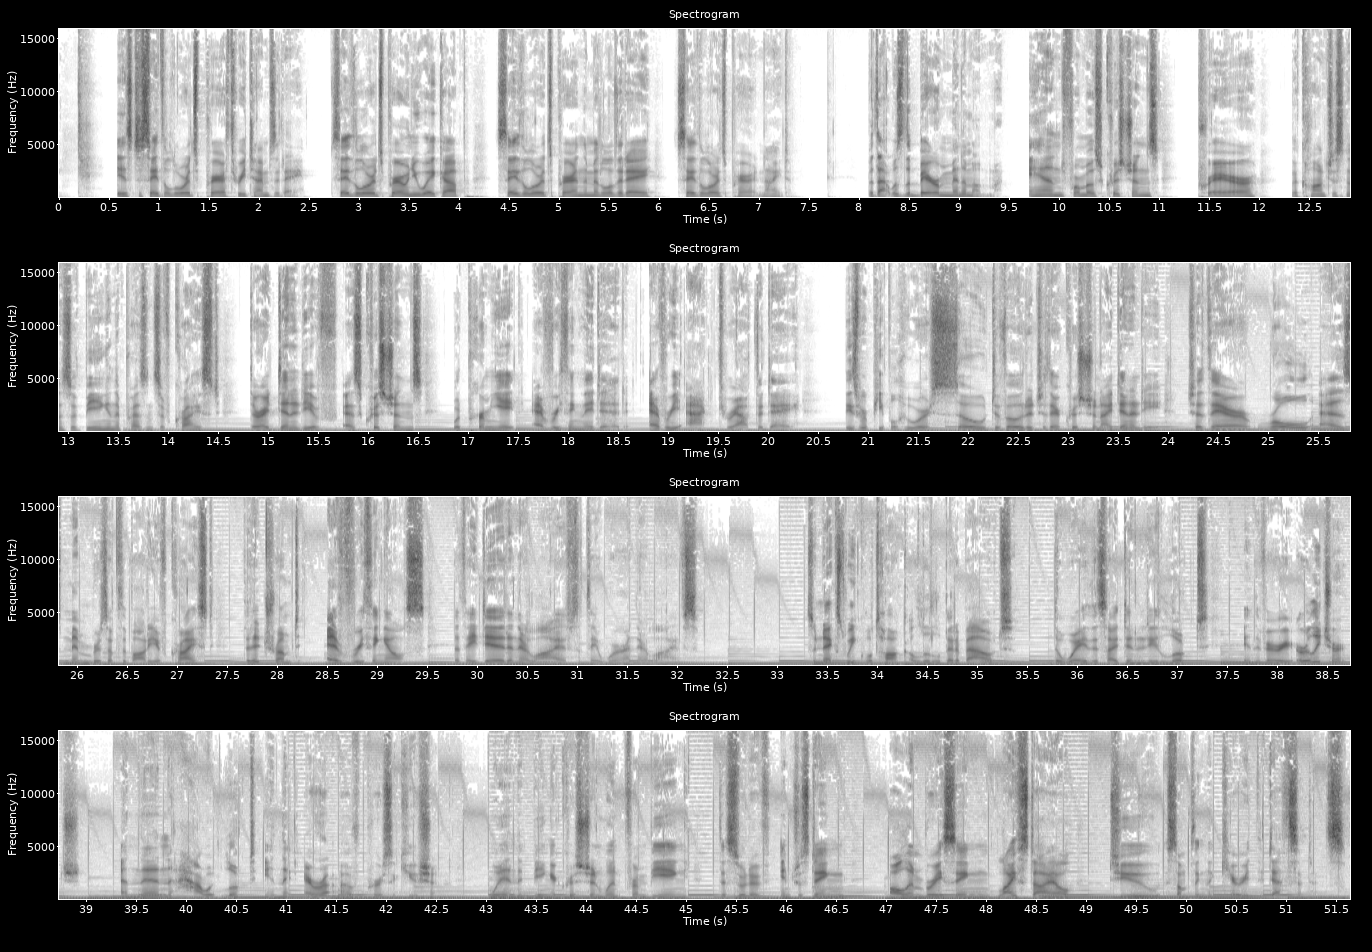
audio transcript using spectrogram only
is to say the Lord's Prayer three times a day. Say the Lord's Prayer when you wake up, say the Lord's Prayer in the middle of the day, say the Lord's Prayer at night. But that was the bare minimum. And for most Christians, prayer the consciousness of being in the presence of Christ, their identity of, as Christians would permeate everything they did, every act throughout the day. These were people who were so devoted to their Christian identity, to their role as members of the body of Christ, that it trumped everything else that they did in their lives, that they were in their lives. So, next week, we'll talk a little bit about the way this identity looked in the very early church and then how it looked in the era of persecution, when being a Christian went from being this sort of interesting, all embracing lifestyle to something that carried the death sentence.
